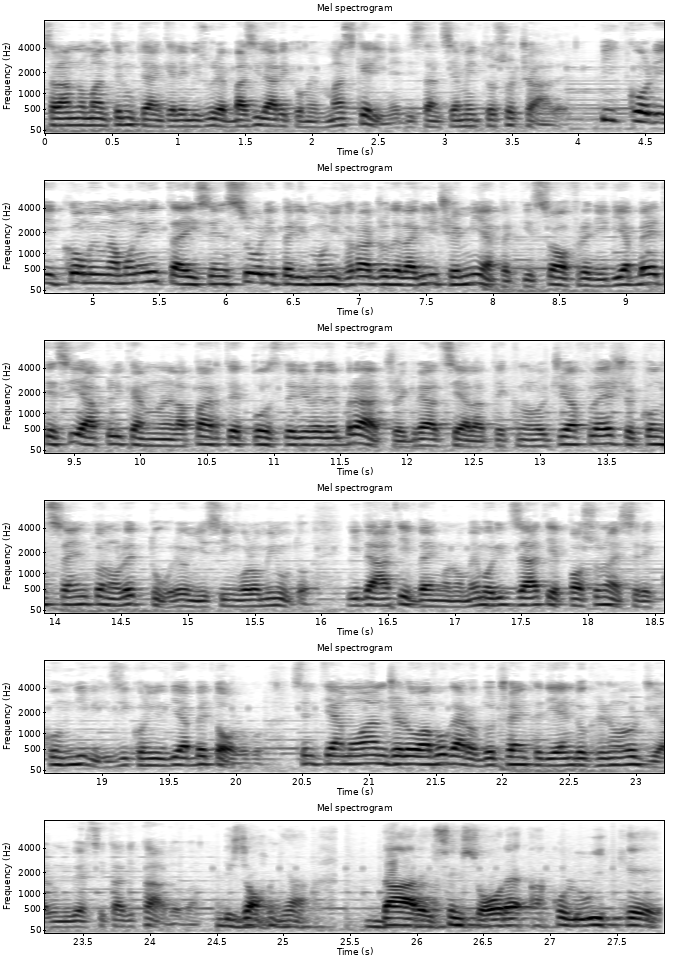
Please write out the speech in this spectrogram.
Saranno mantenute anche le misure basilari come mascherine e distanziamento sociale. Piccoli come una moneta, i sensori per il monitoraggio della glicemia per chi soffre di diabete si applicano nella parte posteriore del braccio e grazie alla tecnologia flash consentono letture ogni singolo minuto. I dati vengono memorizzati e possono essere condivisi con il diabetologo. Sentiamo Angelo Avogaro, docente di endocrinologia all'Università di Padova. Bisogna dare il sensore a colui che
